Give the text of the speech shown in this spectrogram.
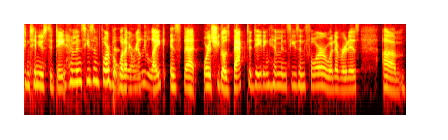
continues to date him in season four. But what I really? like is that, or she goes back to dating him in season four or whatever it is. Um,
